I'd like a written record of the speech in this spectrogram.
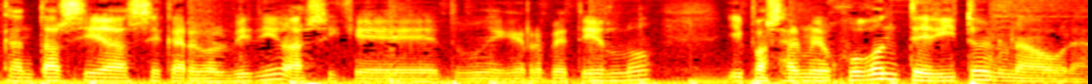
Cantarsia se cargó el vídeo, así que tuve que repetirlo y pasarme el juego enterito en una hora.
